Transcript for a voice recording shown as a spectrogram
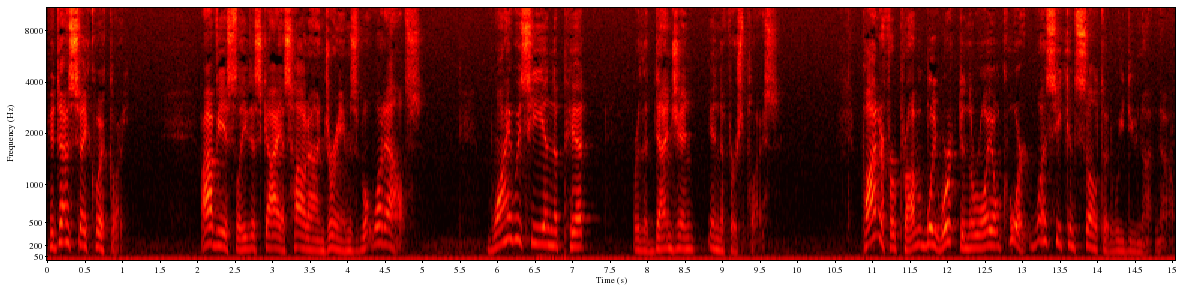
It does say quickly. Obviously, this guy is hot on dreams, but what else? Why was he in the pit or the dungeon in the first place? Potiphar probably worked in the royal court. Was he consulted? We do not know.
